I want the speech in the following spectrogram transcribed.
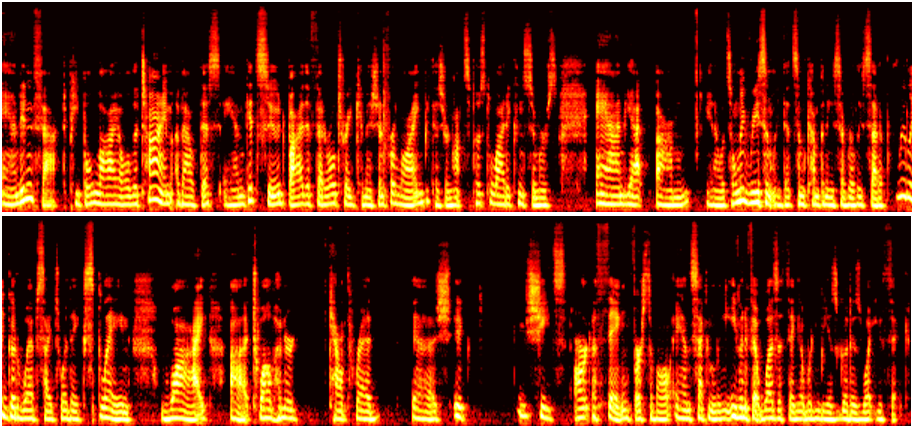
And in fact people lie all the time about this and get sued by the federal trade commission for lying because you're not supposed to lie to consumers. And yet um, you know it's only recently that some companies have really set up really good websites where they explain why uh, 1200 count thread uh, sheets aren't a thing, first of all. And secondly, even if it was a thing, it wouldn't be as good as what you think,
